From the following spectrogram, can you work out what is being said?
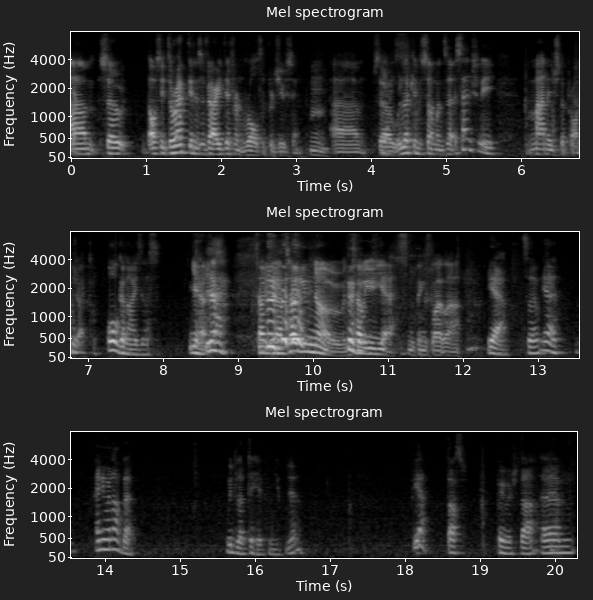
Um, so obviously directing is a very different role to producing. Mm. Um, so Yes. we're looking for someone to essentially manage the project. Organize us. Yeah. yeah. Tell you, tell you no, and tell you yes, and things like that. Yeah. So yeah, anyone out there? We'd love to hear from you. Yeah. But yeah, that's pretty much that. Um,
